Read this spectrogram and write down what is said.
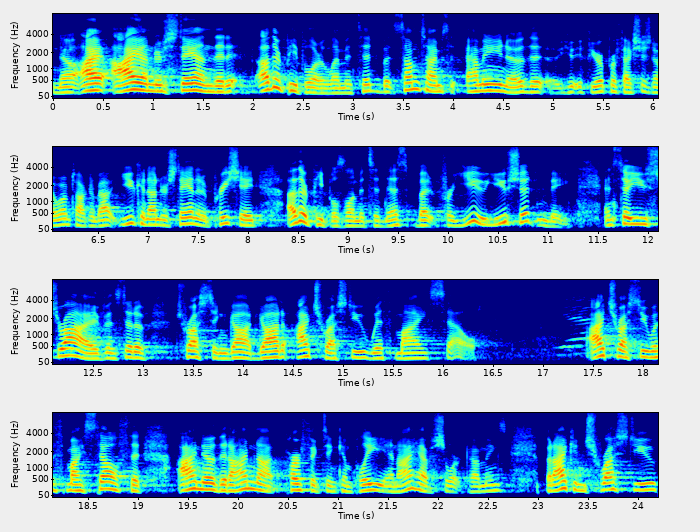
No, I, I understand that it, other people are limited, but sometimes, how many of you know that if you're a perfectionist, you know what I'm talking about? You can understand and appreciate other people's limitedness, but for you, you shouldn't be. And so you strive instead of trusting God. God, I trust you with myself. I trust you with myself that I know that I'm not perfect and complete and I have shortcomings, but I can trust you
